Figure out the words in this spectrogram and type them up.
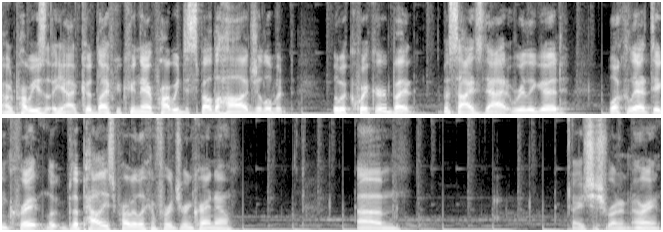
I would probably use yeah, good life cocoon there. Probably dispel the Hodge a little bit, a little bit quicker, but besides that, really good. Luckily, that didn't crit. Look, the Pally's probably looking for a drink right now. Um, oh, he's just running. All right.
